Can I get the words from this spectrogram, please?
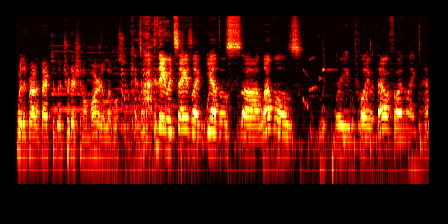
where they brought it back to the traditional Mario levels. Because what they would say is like, yeah, those uh, levels where you play without FLUDD, like that,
